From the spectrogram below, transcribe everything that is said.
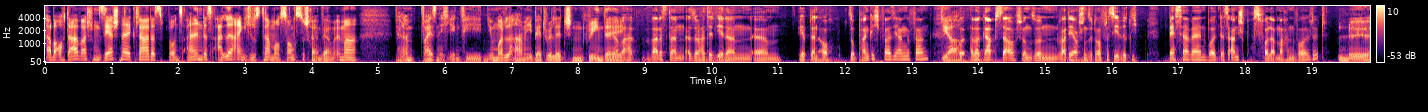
aber auch da war schon sehr schnell klar, dass bei uns allen, dass alle eigentlich Lust haben, auch Songs zu schreiben. Wir haben immer, wir haben, weiß nicht, irgendwie New Model Army, Bad Religion, Green Day. Genau, aber war das dann, also hattet ihr dann, ähm, ihr habt dann auch so punkig quasi angefangen? ja. Aber gab es da auch schon so ein, wart ihr auch schon so drauf, dass ihr wirklich besser werden wollt, das anspruchsvoller machen wolltet? Nö.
